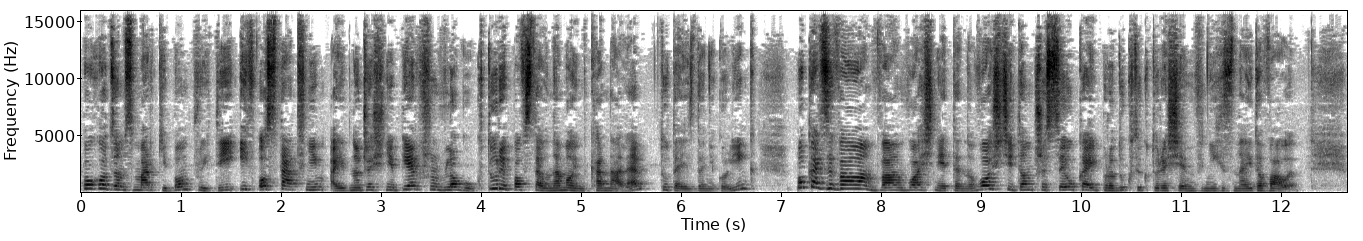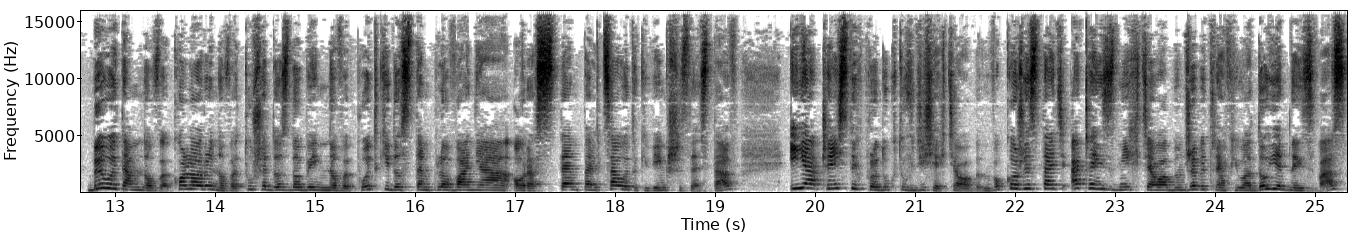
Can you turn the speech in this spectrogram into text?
pochodzą z marki Bon Pretty i w ostatnim, a jednocześnie pierwszym vlogu, który powstał na moim kanale, tutaj jest do niego link, pokazywałam Wam właśnie te nowości, tą przesyłkę i produkty, które się w nich znajdowały. Były tam nowe kolory, nowe tusze do zdobień, nowe płytki do stemplowania oraz stempel, cały taki większy zestaw. I ja część z tych produktów dzisiaj chciałabym wykorzystać, a część z nich chciałabym, żeby trafiła do jednej z Was.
